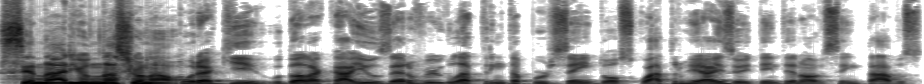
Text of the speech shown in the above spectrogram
Cenário nacional. Por aqui, o dólar caiu 0,30% aos R$ 4,89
